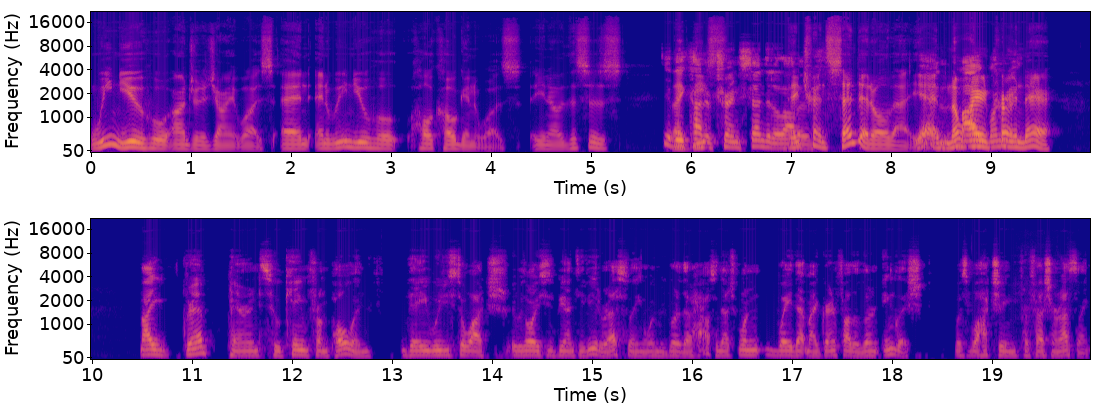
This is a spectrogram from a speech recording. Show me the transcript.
we knew who Andre the Giant was, and and we knew who Hulk Hogan was. You know, this is yeah, they like kind of transcended a lot they of. transcended all that. Yeah, Yeah, no my- Iron Curtain re- there. my grandparents who came from Poland, they we used to watch. It was always used to be on TV, wrestling when we go to their house, and that's one way that my grandfather learned English was watching professional wrestling.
